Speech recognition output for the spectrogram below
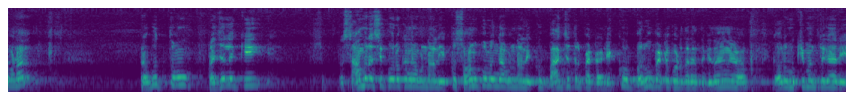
కూడా ప్రభుత్వం ప్రజలకి సామరస్యపూర్వకంగా ఉండాలి ఎక్కువ సానుకూలంగా ఉండాలి ఎక్కువ బాధ్యతలు పెట్టాలి ఎక్కువ బరువు పెట్టకూడదు అనే విధంగా గౌరవ ముఖ్యమంత్రి గారి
